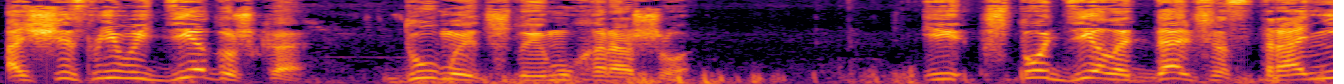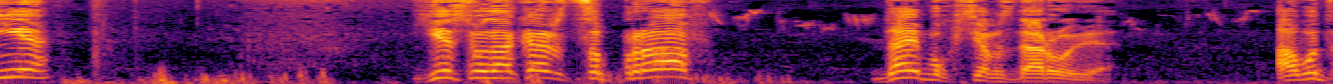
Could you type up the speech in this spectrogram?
а счастливый дедушка думает, что ему хорошо. И что делать дальше стране, если он окажется прав, дай бог всем здоровья. А вот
